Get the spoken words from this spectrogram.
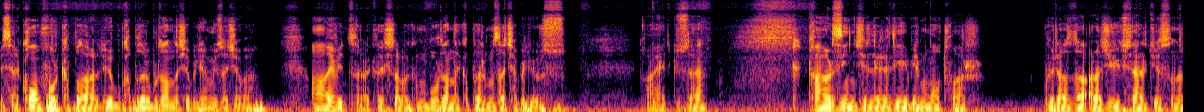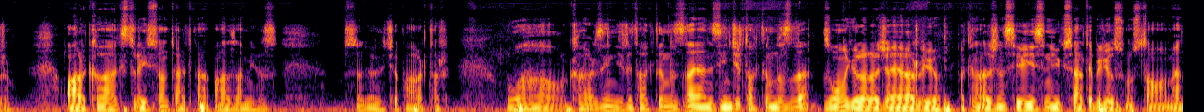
Mesela konfor kapılar diyor. Bu kapıları buradan da açabiliyor muyuz acaba? Aa evet arkadaşlar bakın buradan da kapılarımızı açabiliyoruz. Gayet güzel. Kar zincirleri diye bir mod var. Bu biraz daha aracı yükseltiyor sanırım. Arka aks, direksiyon tertiben azami hız. Hızı dönüş çapı artar. Wow, kar zinciri taktığınızda yani zincir taktığınızda ona göre aracı ayarlıyor. Bakın aracın seviyesini yükseltebiliyorsunuz tamamen.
